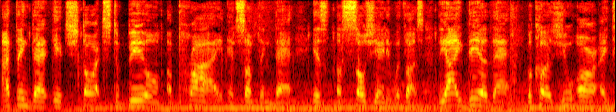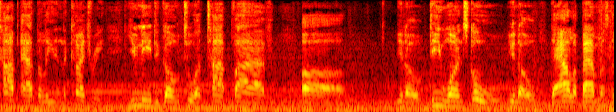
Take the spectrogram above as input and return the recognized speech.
I think that it starts to build a pride in something that is associated with us. The idea that because you are a top athlete in the country, you need to go to a top five, uh, you know, D1 school, you know, the Alabamas, the,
